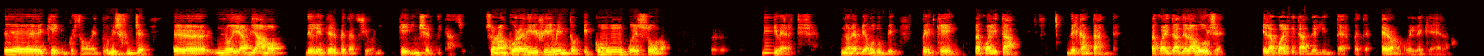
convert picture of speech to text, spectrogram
eh, che in questo momento mi sfugge, eh, noi abbiamo delle interpretazioni che in certi casi sono ancora di riferimento e comunque sono eh, di vertice. Non ne abbiamo dubbi perché la qualità del cantante, la qualità della voce e la qualità dell'interprete erano quelle che erano.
